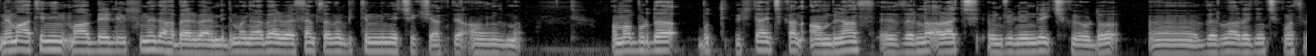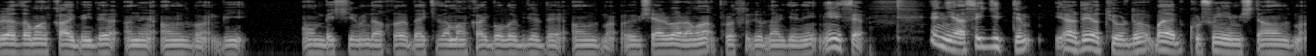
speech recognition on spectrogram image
Memati'nin muhabirliği üstüne de haber vermedim. Hani haber versem sana bitimine çıkacaktı anladın mı? Ama burada bu üstten çıkan ambulans e, zırhlı araç öncülüğünde çıkıyordu. E, zırhlı aracın çıkması biraz zaman kaybıydı. Hani anladın mı? Bir 15-20 dakika belki zaman kaybı olabilirdi. Anladın mı? Öyle bir şeyler var ama prosedürler gereği. Neyse. En iyisi gittim. Yerde yatıyordu. Baya bir kurşun yemişti anladın mı?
